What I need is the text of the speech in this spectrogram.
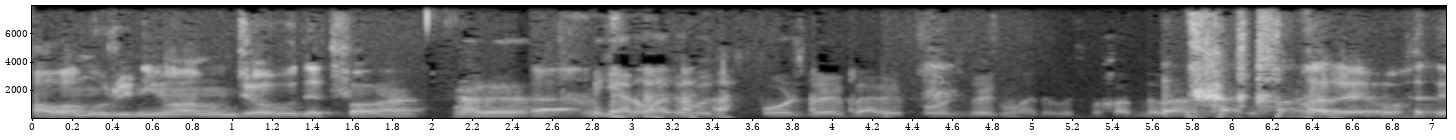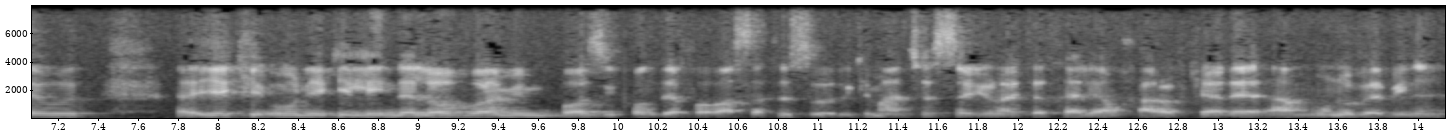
آقا مورینیو هم اونجا بود اتفاقا. آره. میگن اومده بود فورزبرگ برای فورزبرگ اومده بود. می‌خواد آره اومده بود. یکی اون یکی لیندلوف و همین بازیکن دفاع وسط سوئد که منچستر یونایتد خیلی هم خراب کرده هم اونو ببینه.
